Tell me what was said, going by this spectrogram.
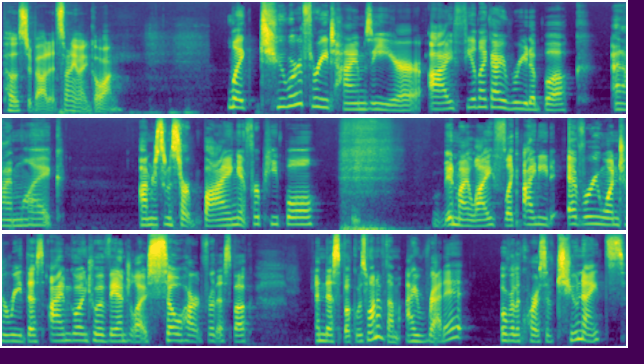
post about it. So anyway, go on. like two or three times a year, I feel like I read a book and I'm like, I'm just going to start buying it for people in my life. Like, I need everyone to read this. I'm going to evangelize so hard for this book. And this book was one of them. I read it over the course of two nights.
